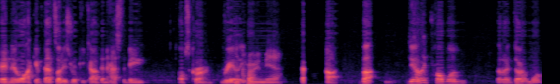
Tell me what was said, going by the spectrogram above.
Then they're like, if that's not his rookie card, then it has to be Topps Chrome. Really, Chrome, yeah. But the only problem that I don't want,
